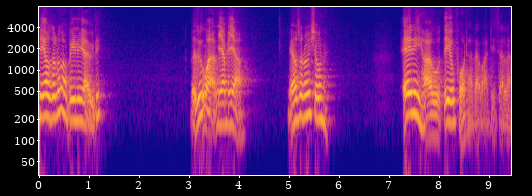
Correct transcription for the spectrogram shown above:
နှစ်ယောက်စလုံးကပေးလိုက်ရပြီလေဘယ်သူမှအမြတ်မရနှစ်ယောက်စလုံးရှုံးတယ်အဲ့ဒီဟာကိုတေယုတ်ဖော်ထားတာပါဒီဇလံ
